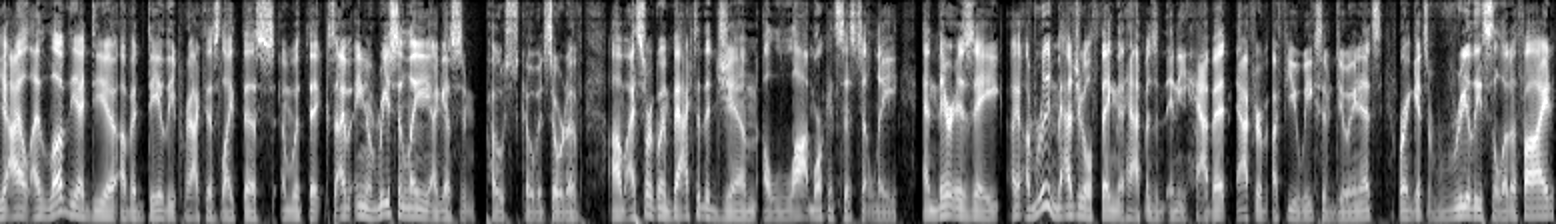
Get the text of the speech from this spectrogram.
Yeah, I, I love the idea of a daily practice like this, and with it, because I, you know, recently, I guess in post COVID, sort of, um, I started going back to the gym a lot more consistently, and there is a a really magical thing that happens with any habit after a few weeks of doing it, where it gets really solidified.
